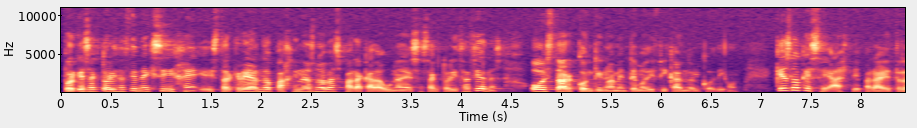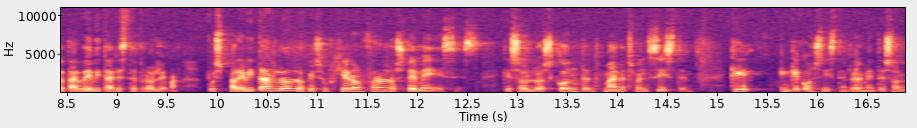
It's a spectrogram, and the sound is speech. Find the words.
porque esa actualización exige estar creando páginas nuevas para cada una de esas actualizaciones o estar continuamente modificando el código. ¿Qué es lo que se hace para tratar de evitar este problema? Pues para evitarlo lo que surgieron fueron los CMS, que son los Content Management Systems, que ¿En qué consisten realmente? Son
